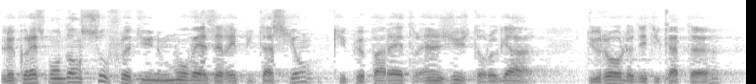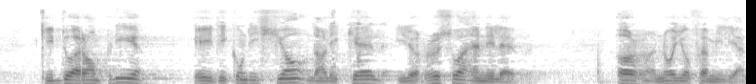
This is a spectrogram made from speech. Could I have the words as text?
Le correspondant souffre d'une mauvaise réputation qui peut paraître injuste au regard du rôle d'éducateur qu'il doit remplir et des conditions dans lesquelles il reçoit un élève hors noyau familial.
